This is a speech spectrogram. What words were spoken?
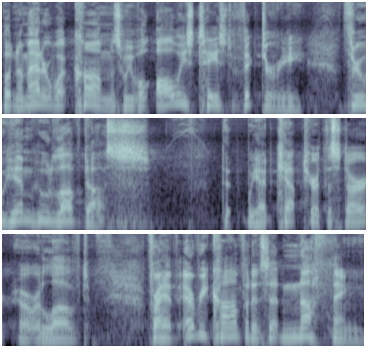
But no matter what comes, we will always taste victory through him who loved us. That we had kept here at the start, or loved. For I have every confidence that nothing,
